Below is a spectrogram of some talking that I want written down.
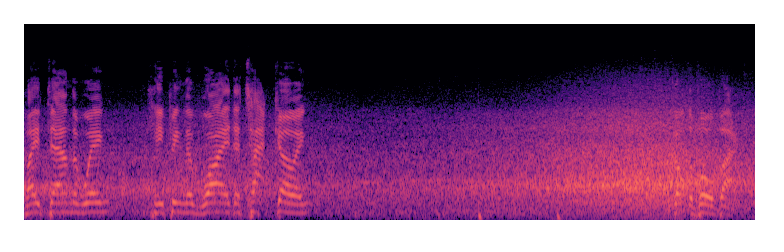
Played down the wing, keeping the wide attack going. Got the ball back.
